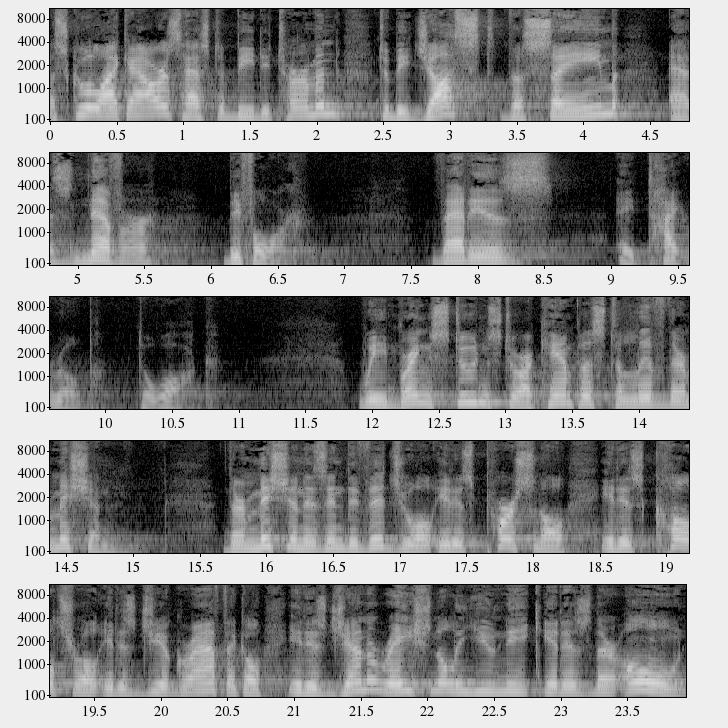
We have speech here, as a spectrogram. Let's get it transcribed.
a school like ours has to be determined to be just the same as never before. That is a tightrope to walk. We bring students to our campus to live their mission. Their mission is individual, it is personal, it is cultural, it is geographical, it is generationally unique, it is their own.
